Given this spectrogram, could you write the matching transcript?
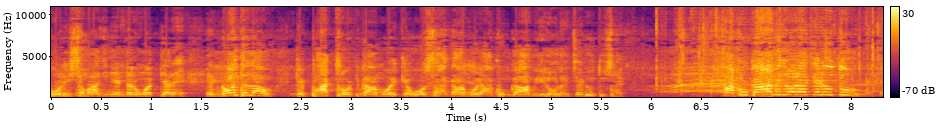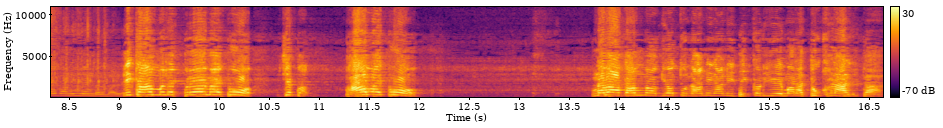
કોળી સમાજની અંદર હું અત્યારે એ નોંધ લઉં કે ભાથરોડ ગામ હોય કે ઓસા ગામ હોય, આખું ગામ હિલોળે ચડ્યું હતું સાહેબ. આખું ગામ હિલોળે ચડ્યું હતું. એ ગામ મને પ્રેમ આપ્યો, જે ભાવ આપ્યો. નવા ગામમાં ગયો તું, નાની નાની દીકરીઓએ મારા દુખણા લીધા.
